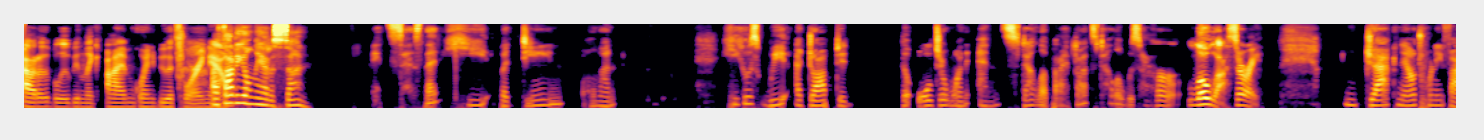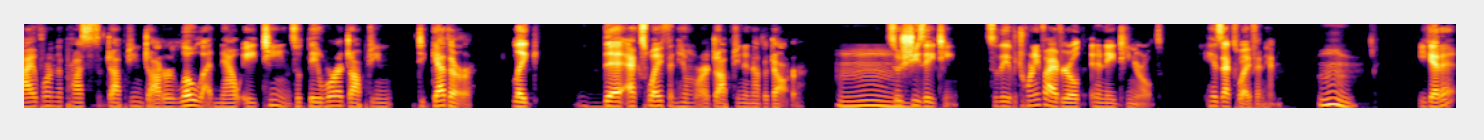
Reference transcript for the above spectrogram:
out of the blue, being like, I'm going to be with Tori now. I thought he only had a son. it says that he but Dean, hold on. He goes, We adopted the older one and Stella, but I thought Stella was her. Lola, sorry. Jack, now 25, were in the process of adopting daughter Lola, now 18. So they were adopting together. Like the ex wife and him were adopting another daughter. Mm. So she's 18. So they have a 25 year old and an 18 year old, his ex wife and him. Mm. You get it?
